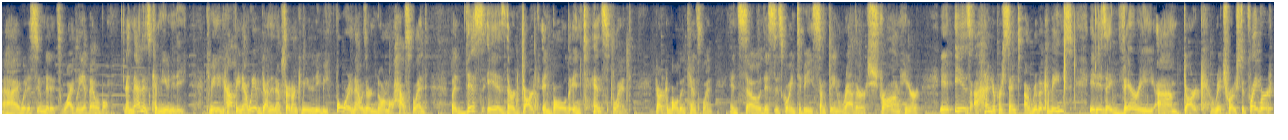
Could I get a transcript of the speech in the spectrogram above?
I would assume that it's widely available. And that is Community. Community Coffee. Now we have done an episode on Community before, and that was our normal house blend. But this is their dark and bold intense blend dark and bold intense blend. And so this is going to be something rather strong here. It is 100% Arabica beans. It is a very um, dark, rich roasted flavor.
